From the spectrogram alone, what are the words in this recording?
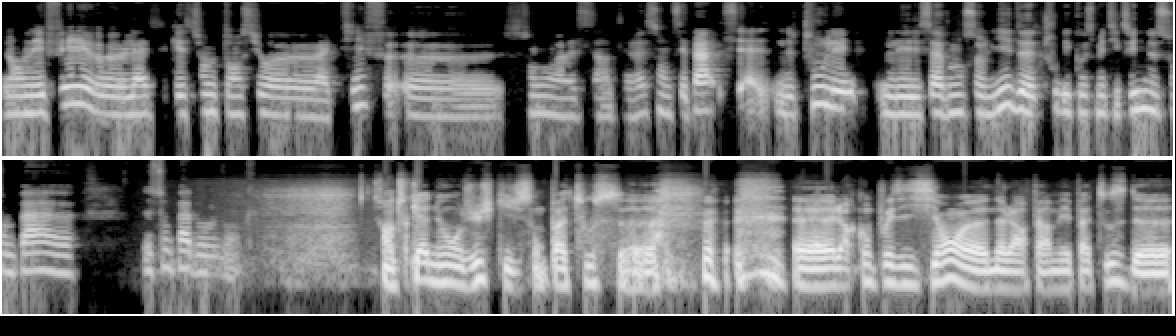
Mais en effet, là, ces questions de tension actifs sont assez intéressantes. C'est pas tous les, les, savons solides, tous les cosmétiques solides ne sont pas ne sont pas bons donc. En tout cas, nous, on juge qu'ils sont pas tous. Euh, euh, leur composition euh, ne leur permet pas tous de,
